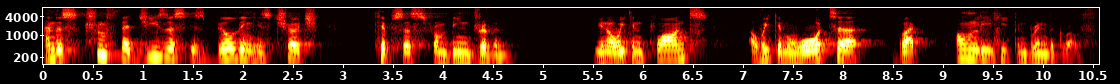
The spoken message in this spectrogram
And this truth that Jesus is building his church keeps us from being driven. You know, we can plant, uh, we can water, but only he can bring the growth.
